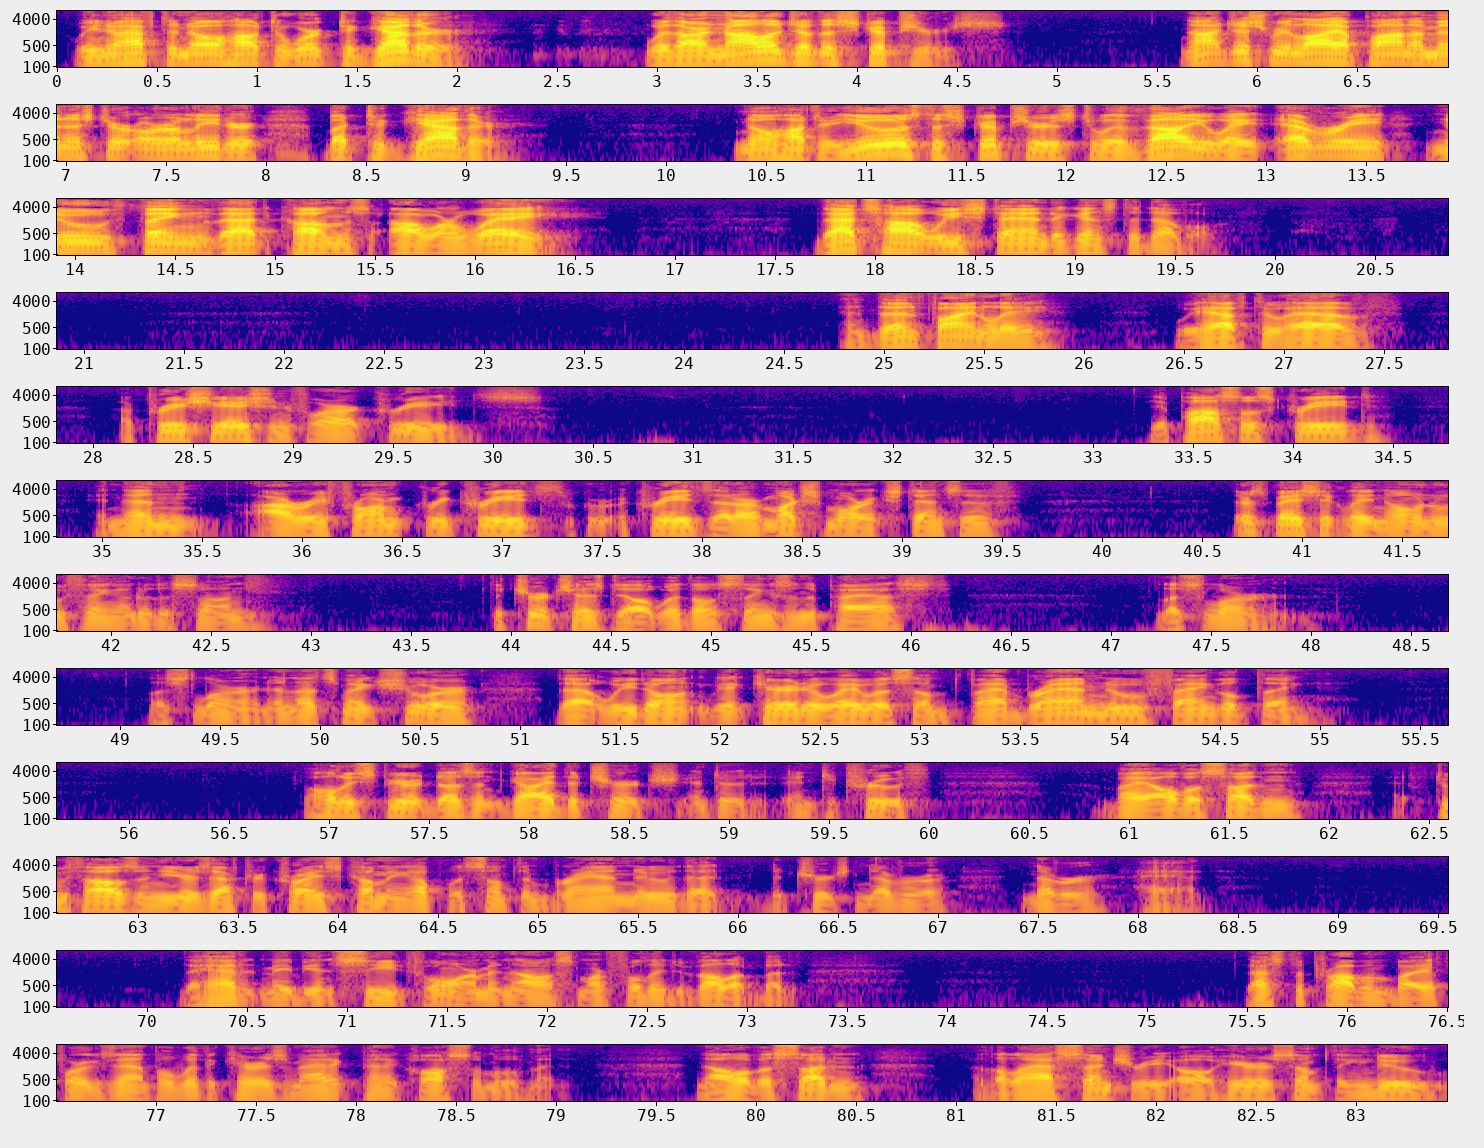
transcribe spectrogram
we have to know how to work together with our knowledge of the Scriptures. Not just rely upon a minister or a leader, but together know how to use the Scriptures to evaluate every new thing that comes our way. That's how we stand against the devil. And then finally, we have to have appreciation for our creeds. The Apostles' Creed, and then our Reformed creeds, creeds that are much more extensive. There's basically no new thing under the sun. The church has dealt with those things in the past. Let's learn. Let's learn. And let's make sure that we don't get carried away with some brand new fangled thing. The Holy Spirit doesn't guide the church into, into truth by all of a sudden, 2,000 years after Christ, coming up with something brand new that the church never, never had. They had it maybe in seed form, and now it's more fully developed, but that's the problem by, for example, with the charismatic Pentecostal movement. Now all of a sudden, the last century, oh, here's something new.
